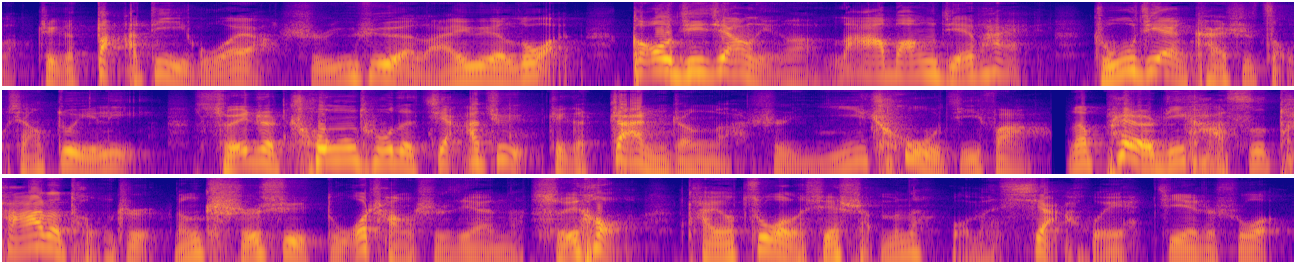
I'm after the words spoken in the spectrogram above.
了。这个大帝国呀是越来越乱，高级将领啊拉帮结派，逐渐开始走向对立。随着冲突的加剧，这个战争啊是一触即发。那佩尔迪卡斯他的统治能持续多长时间呢？随后他又做了些什么呢？我们下回接着说。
